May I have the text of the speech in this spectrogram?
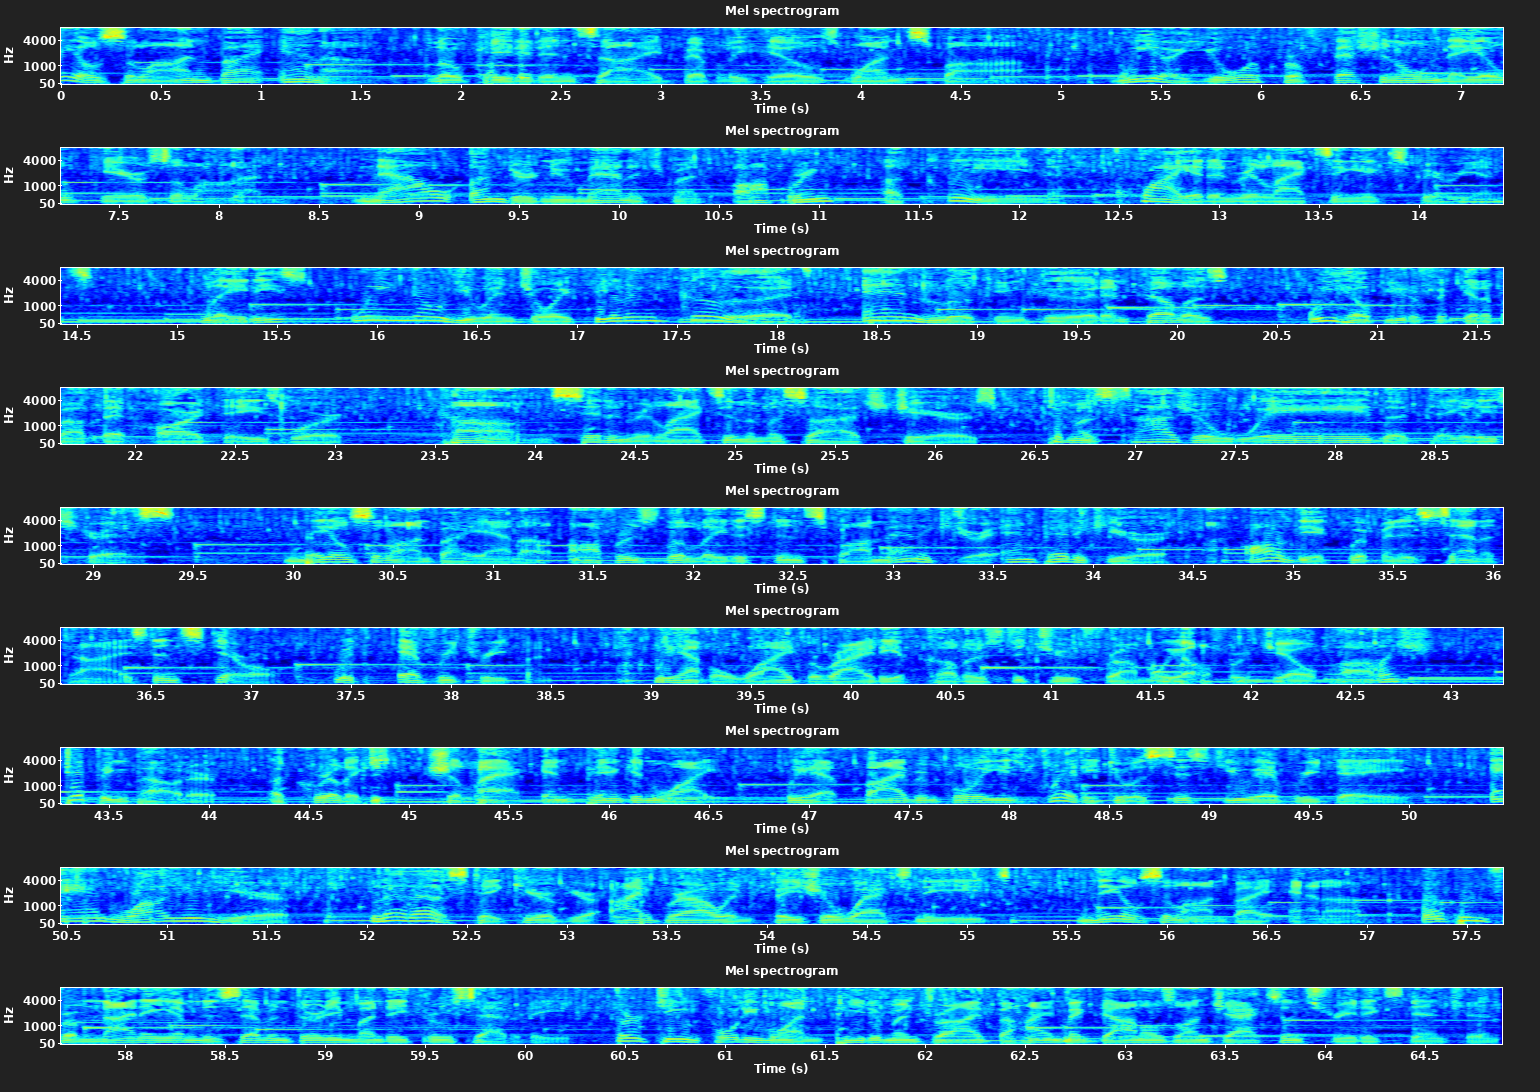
Nail Salon by Anna, located inside Beverly Hills One Spa. We are your professional nail care salon. Now under new management, offering a clean, quiet, and relaxing experience. Ladies, we know you enjoy feeling good and looking good. And fellas, we help you to forget about that hard day's work. Come, sit and relax in the massage chairs to massage away the daily stress. Nail Salon by Anna offers the latest in spa manicure and pedicure. All of the equipment is sanitized and sterile with every treatment. We have a wide variety of colors to choose from. We offer gel polish, dipping powder, acrylic, shellac, and pink and white. We have five employees ready to assist you every day. And while you're here, let us take care of your eyebrow and facial wax needs. Nail Salon by Anna. Open from 9 a.m. to 7.30 Monday through Saturday. 1341 Peterman Drive behind McDonald's on Jackson Street Extension.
